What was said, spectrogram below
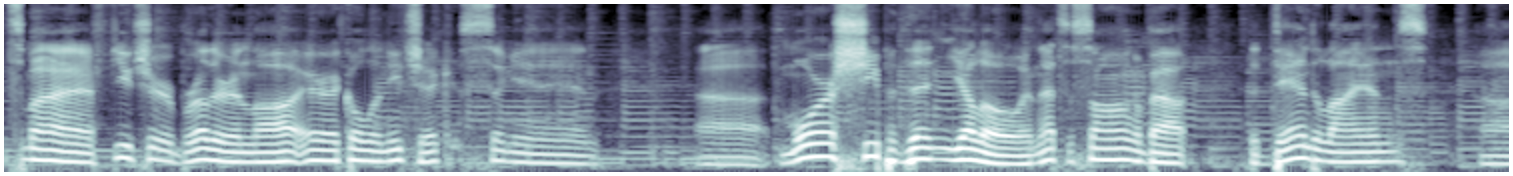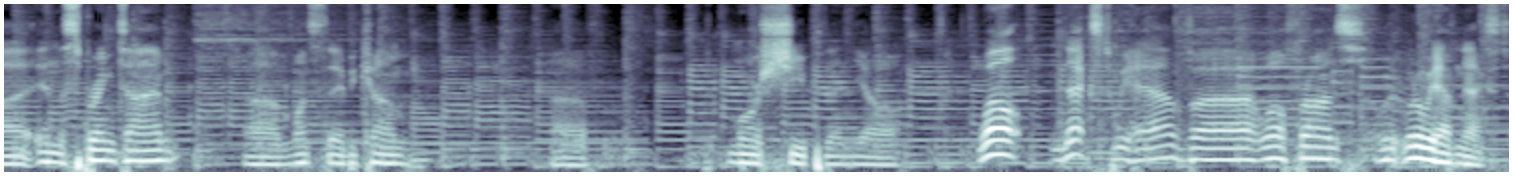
That's my future brother-in-law, Eric Olenichik, singing uh, "More Sheep Than Yellow," and that's a song about the dandelions uh, in the springtime. Um, once they become uh, more sheep than yellow. Well, next we have uh, well, Franz. What, what do we have next?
